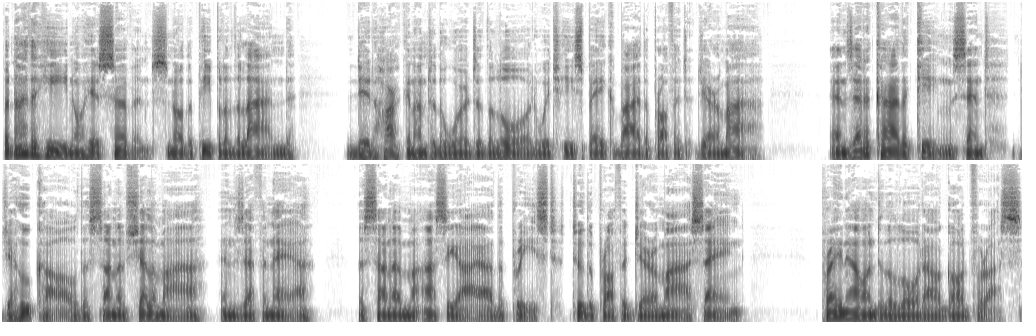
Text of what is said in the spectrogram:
But neither he nor his servants nor the people of the land did hearken unto the words of the Lord which he spake by the prophet Jeremiah. And Zedekiah the king sent Jehucal the son of Shelemiah and Zephaniah the son of Maaseiah the priest to the prophet Jeremiah, saying, Pray now unto the Lord our God for us.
